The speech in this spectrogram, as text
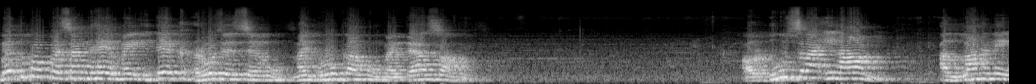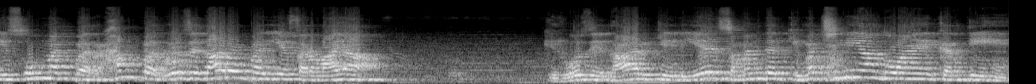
बदबू पसंद है। मैं देख, रोज़े से हूँ। मैं भूखा हूँ, मैं प्यासा हूँ। और दूसरा इनाम, अल्लाह ने इस उम्मत पर, हम पर, रोजेदारों पर यह फरमाया कि रोजेदार के लिए समंदर की मछलियाँ दुआएँ करती हैं।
